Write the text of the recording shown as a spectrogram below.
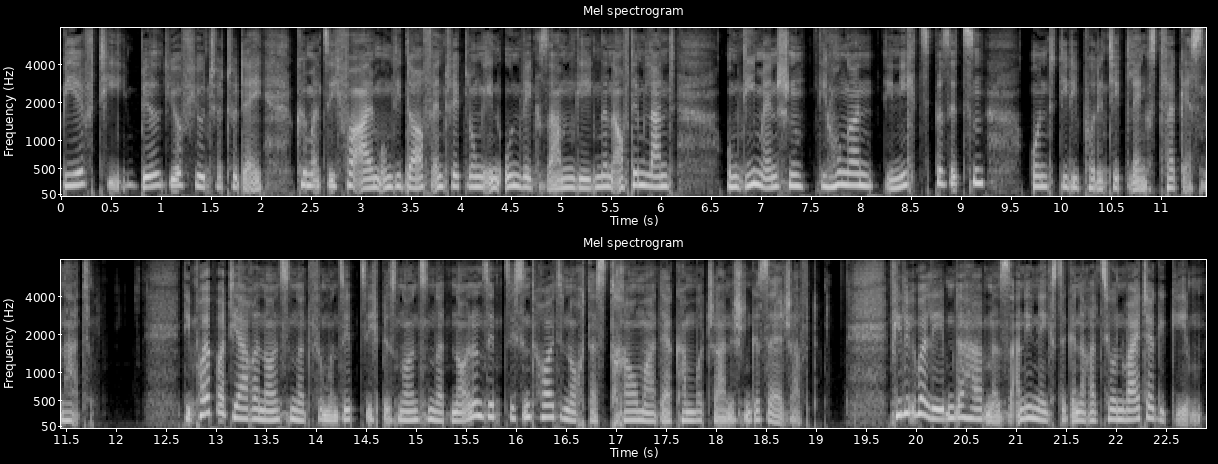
BFT, Build Your Future Today, kümmert sich vor allem um die Dorfentwicklung in unwegsamen Gegenden auf dem Land, um die Menschen, die hungern, die nichts besitzen und die die Politik längst vergessen hat. Die Pol Pot-Jahre 1975 bis 1979 sind heute noch das Trauma der kambodschanischen Gesellschaft. Viele Überlebende haben es an die nächste Generation weitergegeben.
